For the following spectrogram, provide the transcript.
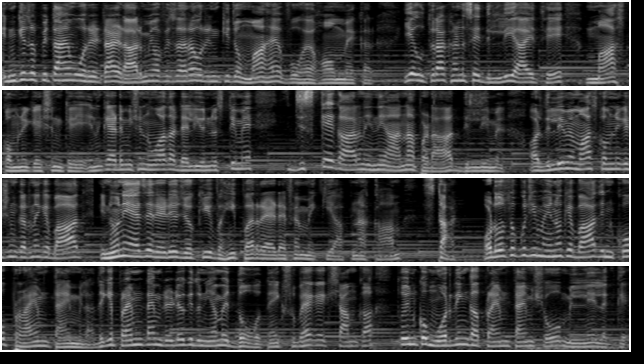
इनके जो पिता हैं, वो रिटायर्ड आर्मी ऑफिसर है और इनकी जो माँ है, वो है होम मेकर ये उत्तराखंड से दिल्ली आए थे मास कम्युनिकेशन के लिए। इनका एडमिशन हुआ था दिल्ली यूनिवर्सिटी में, जिसके कारण इन्हें आना पड़ा दिल्ली में। और दिल्ली में मास कम्युनिकेशन करने के बाद इन्होंने एज ए रेडियो जो कि वहीं पर रेड एफएम में किया अपना काम स्टार्ट और दोस्तों, कुछ ही महीनों के बाद इनको प्राइम टाइम मिला। देखिए प्राइम टाइम रेडियो की दुनिया में दो होते हैं। एक सुबह का, एक शाम का। तो इनको मॉर्निंग का प्राइम टाइम शो मिलने लग गए,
